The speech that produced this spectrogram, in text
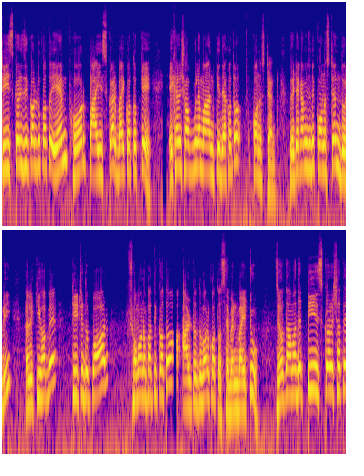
T square is equal to কত? M four pi square by কত কে এখানে সবগুলো মান কি দেখো তো? কনস্ট্যান্ট তো এটাকে আমি যদি কনস্ট্যান্ট ধরি, তাহলে কি হবে? টি টু দ্য পাওয়ার সমানুপাতিক কত? আর টু দ্য পাওয়ার কত? সেভেন বাই টু যেহেতু আমাদের টি স্কোয়ারের সাথে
